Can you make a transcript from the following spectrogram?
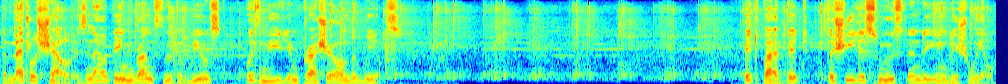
The metal shell is now being run through the wheels with medium pressure on the wheels. Bit by bit, the sheet is smoothed in the English wheel.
